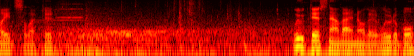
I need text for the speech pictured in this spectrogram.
Blade selected. Loot this now that I know they're lootable.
